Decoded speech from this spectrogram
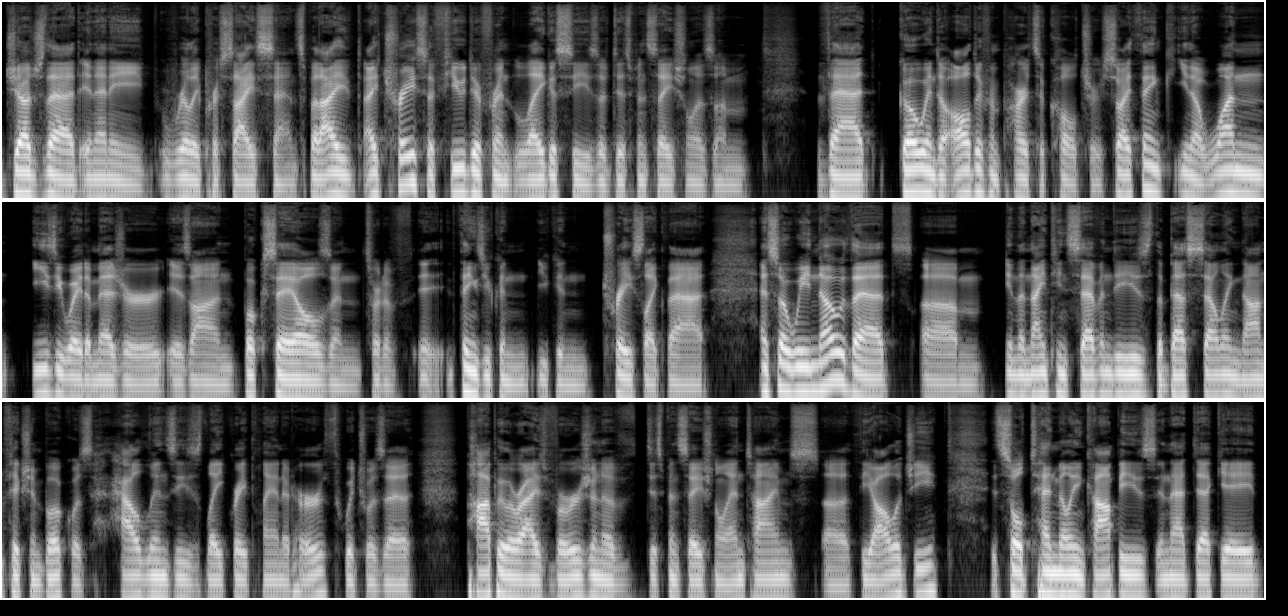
judge that in any really precise sense, but I I trace a few different legacies of dispensationalism that go into all different parts of culture. So I think you know one easy way to measure is on book sales and sort of eh, things you can you can trace like that. And so we know that um, in the 1970s, the best-selling nonfiction book was Hal Lindsey's Late Great Planet Earth, which was a popularized version of dispensational end times uh, theology. It sold 10 million copies in that decade,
